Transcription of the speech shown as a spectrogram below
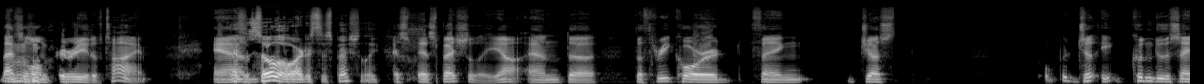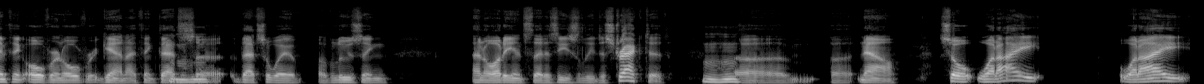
that's mm-hmm. a long period of time. And as a solo artist, especially, especially, yeah. And uh, the three chord thing just just couldn't do the same thing over and over again. I think that's mm-hmm. uh, that's a way of, of losing an audience that is easily distracted mm-hmm. Um, uh, now. So what I what I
